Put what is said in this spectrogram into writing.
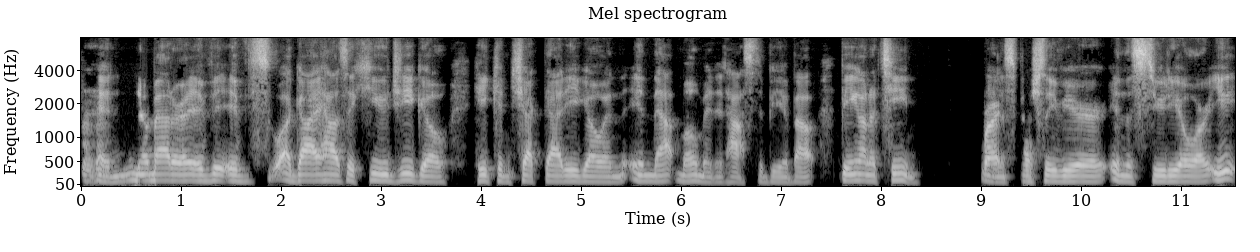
Mhm. and no matter if if a guy has a huge ego he can check that ego and in that moment it has to be about being on a team Right. and especially if you're in the studio or e-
